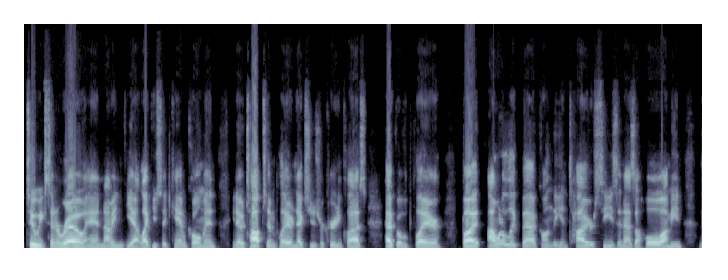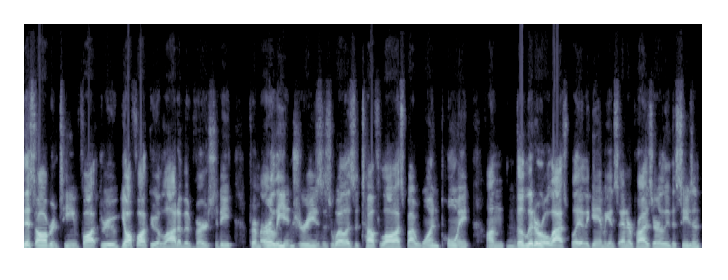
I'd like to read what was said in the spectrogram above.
two weeks in a row, and I mean, yeah, like you said, Cam Coleman, you know, top ten player next year's recruiting class, heck of a player. But I want to look back on the entire season as a whole. I mean, this Auburn team fought through, y'all fought through a lot of adversity from early injuries as well as a tough loss by one point on the literal last play of the game against Enterprise early this season.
